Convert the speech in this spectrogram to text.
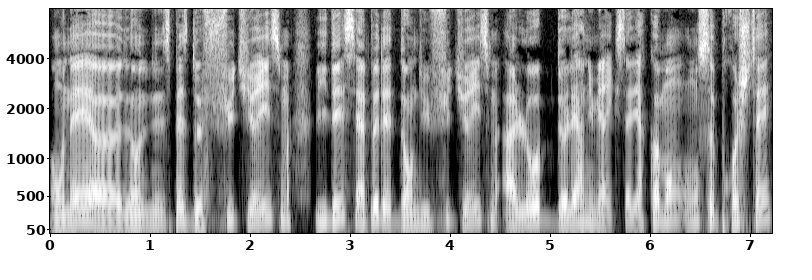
On est euh, dans une espèce de futurisme. L'idée c'est un peu d'être dans du futurisme à l'aube de l'ère numérique, c'est-à-dire comment on se projetait,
